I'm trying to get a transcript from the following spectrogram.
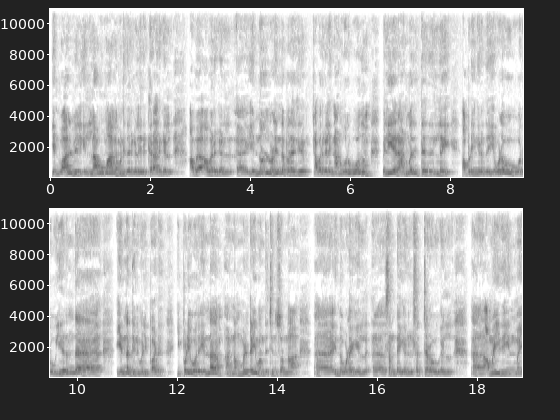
என் வாழ்வில் எல்லாமுமாக மனிதர்கள் இருக்கிறார்கள். அவ அவர்கள் என்னுள் நுழைந்த பிறகு அவர்களை நான் ஒருபோதும் வெளியேற அனுமதித்தது இல்லை அப்படிங்கிறது எவ்வளவு ஒரு உயர்ந்த எண்ணத்தின் வெளிப்பாடு. இப்படி ஒரு எண்ணம் நம்மள்கிட்டையும் வந்துச்சுன்னு சொன்னால் இந்த உலகில் சண்டைகள் சச்சரவுகள் அமைதியின்மை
